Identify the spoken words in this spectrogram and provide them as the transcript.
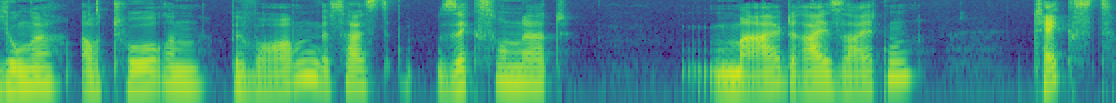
junge Autoren beworben. Das heißt 600 mal drei Seiten Text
